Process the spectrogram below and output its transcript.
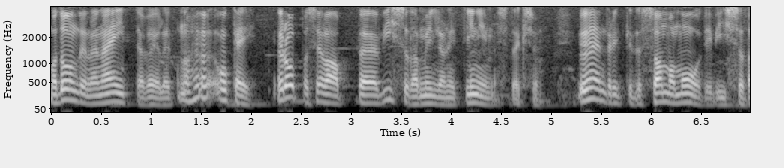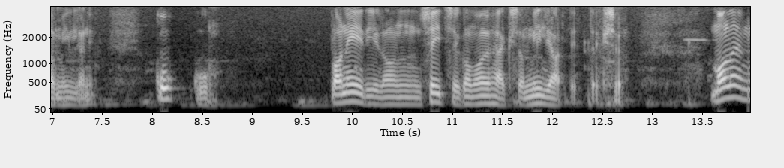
Ma toon teile näite veel, et noh, okei okay Euroopas elab äh, viissada miljonit inimest, eks ju. Ühendriikides samamoodi viissada miljonit. kokku planeedil on seitse koma üheksa miljardit, eks ju. ma olen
